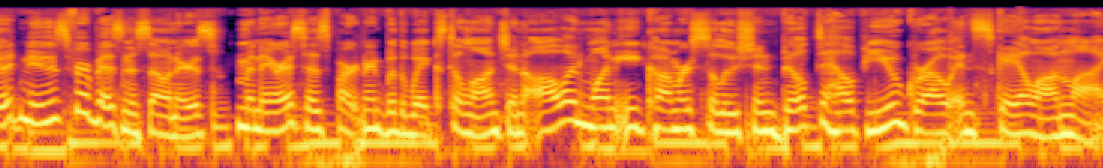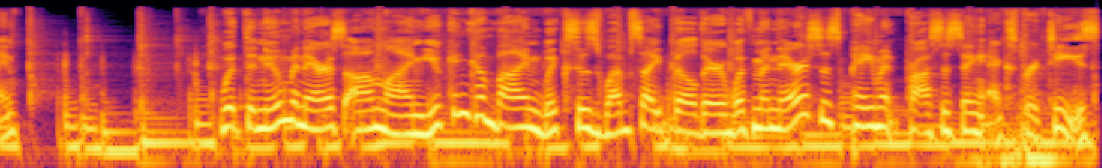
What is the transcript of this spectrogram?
Good news for business owners. Moneris has partnered with Wix to launch an all in one e commerce solution built to help you grow and scale online. With the new Moneris Online, you can combine Wix's website builder with Moneris' payment processing expertise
